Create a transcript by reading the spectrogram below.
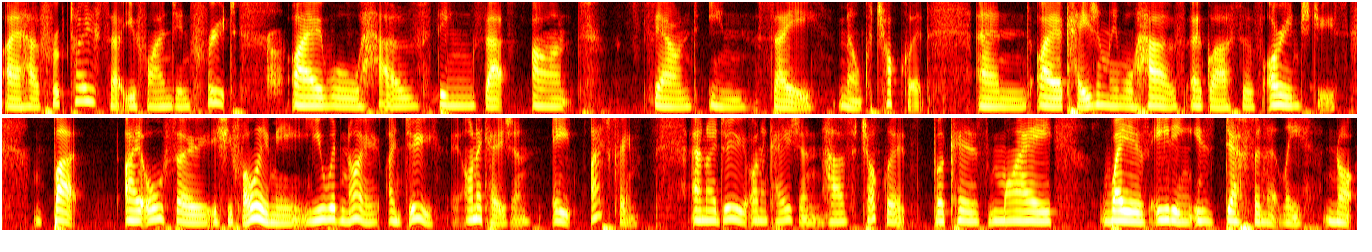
I have fructose that you find in fruit. I will have things that aren't found in, say, milk chocolate and I occasionally will have a glass of orange juice. But I also, if you follow me, you would know I do on occasion eat ice cream. And I do on occasion have chocolate because my way of eating is definitely not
